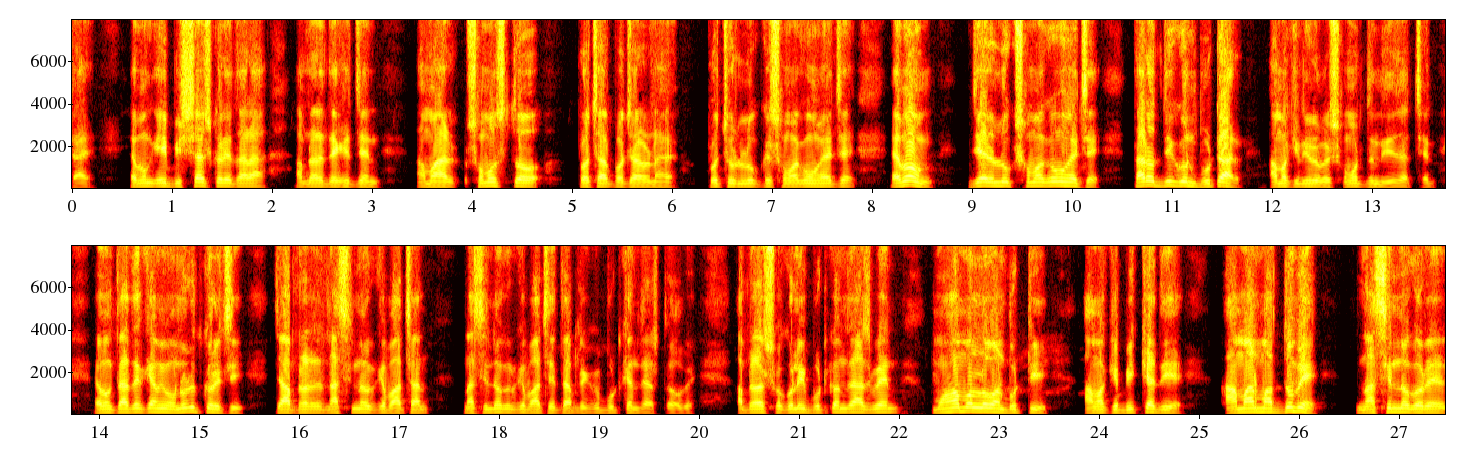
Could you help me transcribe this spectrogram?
চায় এবং এই বিশ্বাস করে তারা, আপনারা দেখেছেন, আমার সমস্ত প্রচার প্রচারণায় প্রচুর লোকের সমাগম হয়েছে এবং যে লোক সমাগম হয়েছে তারও দ্বিগুণ ভোটার আমাকে নীরবে সমর্থন দিয়ে যাচ্ছেন এবং তাদেরকে আমি অনুরোধ করেছি যে আপনারা নাসিরনগরকে বাঁচান। নাসিরনগরকে বাঁচাইতে আপনাকে ভোট কেন্দ্রে আসতে হবে। আপনারা সকলেই ভোট কেন্দ্রে আসবেন। মহামূল্যবান ভোটটি আমাকে ভিক্ষা দিয়ে আমার মাধ্যমে নাসিরনগরের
